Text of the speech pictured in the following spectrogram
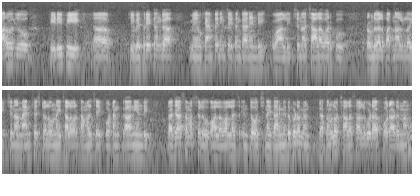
ఆ రోజు టీడీపీకి వ్యతిరేకంగా మేము క్యాంపెయినింగ్ చేయటం కానివ్వండి వాళ్ళు ఇచ్చిన చాలా వరకు రెండు వేల పద్నాలుగులో ఇచ్చిన మేనిఫెస్టోలో ఉన్నాయి చాలా వరకు అమలు చేయకపోవటం కానివ్వండి ప్రజా సమస్యలు వాళ్ళ వల్ల ఎంతో వచ్చినాయి. దాని మీద కూడా మేము గతంలో చాలాసార్లు కూడా పోరాడున్నాము.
